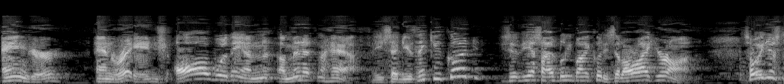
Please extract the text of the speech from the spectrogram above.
anger, and rage all within a minute and a half. He said, you think you could? He said, yes, I believe I could. He said, all right, you're on. So he just,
